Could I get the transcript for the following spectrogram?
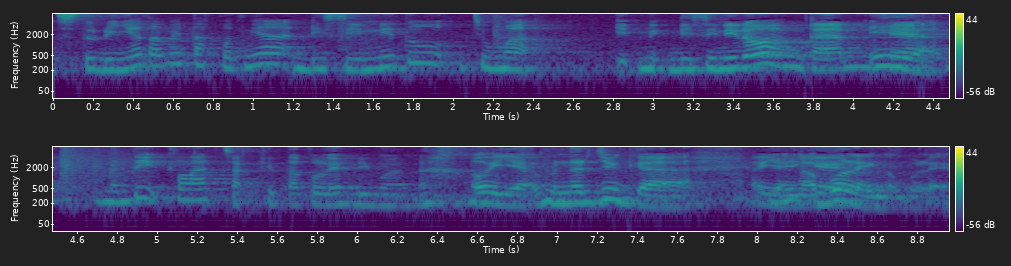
studinya tapi takutnya di sini tuh cuma di sini doang kan Iya. kayak nanti kelacak kita kuliah di mana Oh iya, bener juga. Oh iya, nggak boleh, nggak boleh.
